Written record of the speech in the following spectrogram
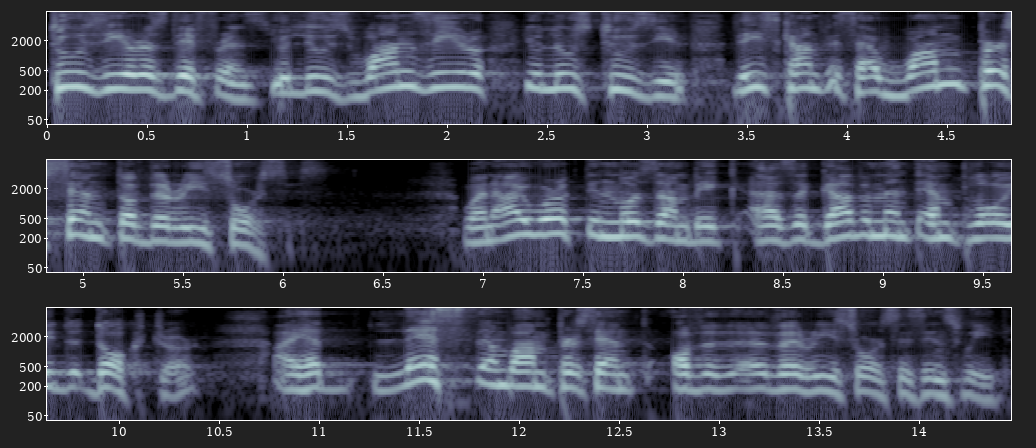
Two zeros difference. You lose one zero, you lose two zeros. These countries have 1% of the resources. When I worked in Mozambique as a government employed doctor, I had less than 1% of the, the resources in Sweden.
